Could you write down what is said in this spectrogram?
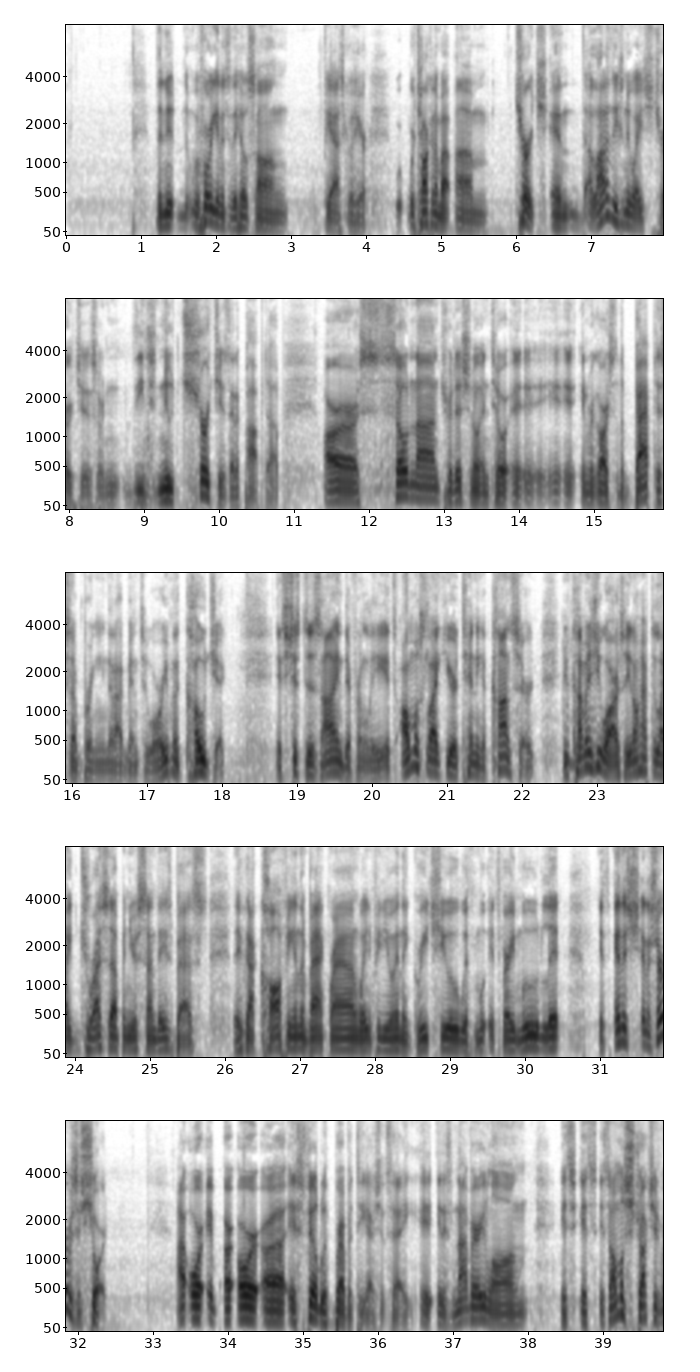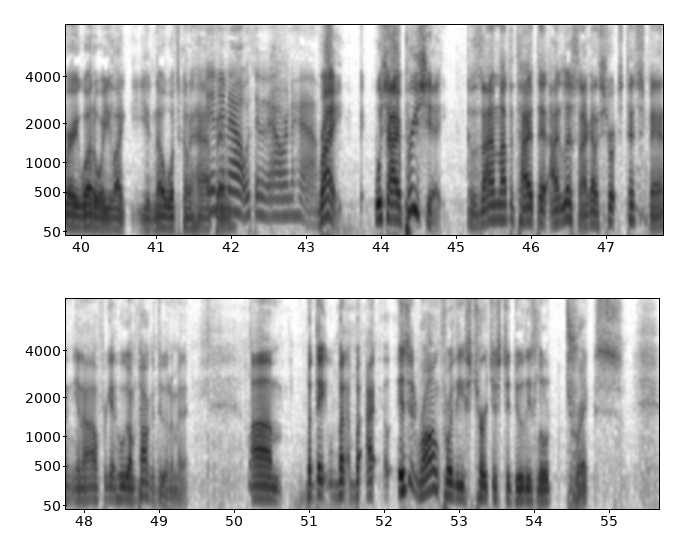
the new before we get into the Hillsong fiasco here. We're talking about um, church, and a lot of these new age churches or n- these new churches that have popped up are so non-traditional into i- i- i- in regards to the Baptist upbringing that I've been to, or even the COGIC. It's just designed differently. It's almost like you're attending a concert. You come as you are, so you don't have to like dress up in your Sunday's best. They've got coffee in the background waiting for you and They greet you with it's very mood lit. It's and the and the service is short. I, or it- or, or uh, is filled with brevity, I should say. It, it is not very long. It's it's it's almost structured very well to where you like you know what's going to happen. In and out within an hour and a half. Right, which I appreciate because I'm not the type that I listen. I got a short attention span. You know, I'll forget who I'm talking to in a minute. Um, but they, but but I, is it wrong for these churches to do these little tricks,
